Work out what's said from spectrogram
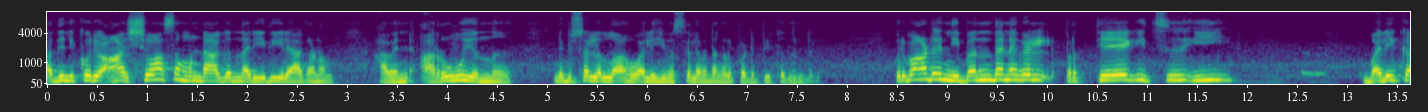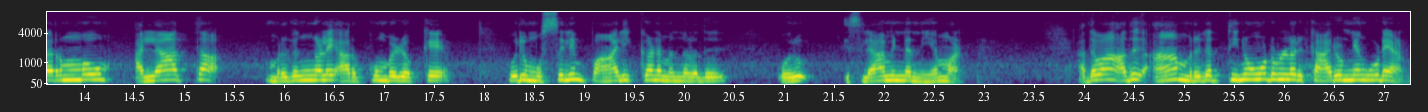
അതിനിക്കൊരു ആശ്വാസമുണ്ടാകുന്ന രീതിയിലാകണം അവൻ അറിവ് എന്ന് നബി സല്ലല്ലാഹു അലൈഹി വസല്ലം തങ്ങൾ പഠിപ്പിക്കുന്നുണ്ട്. ഒരുപാട് നിബന്ധനകൾ പ്രത്യേകിച്ച് ഈ ബലികർമ്മവും അല്ലാത്ത മൃഗങ്ങളെ അറുക്കുമ്പോഴൊക്കെ ഒരു മുസ്ലിം പാലിക്കണമെന്നുള്ളത് ഒരു ഇസ്ലാമിന്റെ നിയമമാണ്. അഥവാ അത് ആ മൃഗത്തിനോടുള്ളൊരു കാരുണ്യം കൂടെയാണ്.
